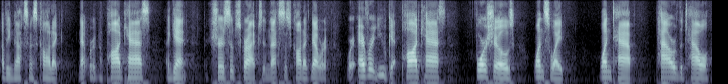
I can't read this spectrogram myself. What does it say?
of the Nucks Misconduct Network podcast. Again, make sure to subscribe to the Nucks Misconduct Network wherever you get podcasts, four shows, one swipe, one tap, Power of the Towel,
